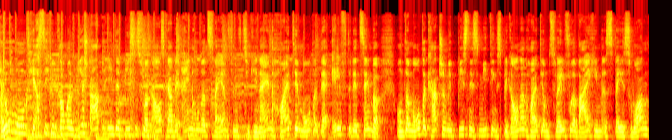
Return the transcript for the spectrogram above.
Hallo und herzlich willkommen. Wir starten in den Business Vlog Ausgabe 152 hinein. Heute Montag, der 11. Dezember. Und der Montag hat schon mit Business Meetings begonnen. Heute um 12 Uhr war ich im Space One.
